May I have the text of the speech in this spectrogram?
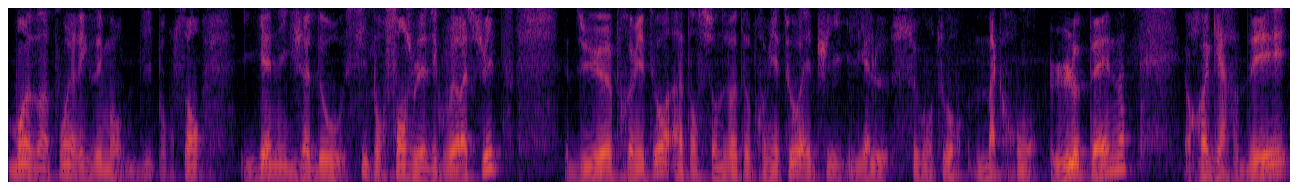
moins un point. Éric Zemmour, 10%. Yannick Jadot, 6%. Je vous laisse découvrir la suite du euh, premier tour. Intention de vote au premier tour. Et puis, il y a le second tour, Macron-Le Pen. Regardez,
